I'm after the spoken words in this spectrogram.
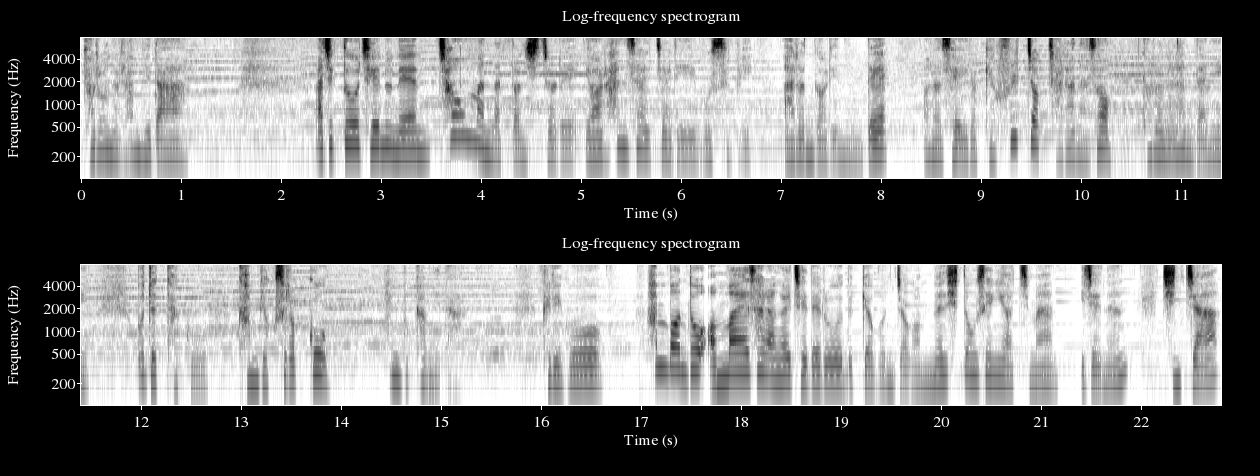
결혼을 합니다. 아직도 제 눈엔 처음 만났던 시절의 11살짜리 모습이 아른거리는데 어느새 이렇게 훌쩍 자라나서 결혼을 한다니 뿌듯하고 감격스럽고 행복합니다. 그리고 한 번도 엄마의 사랑을 제대로 느껴본 적 없는 시동생이었지만 이제는 진짜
